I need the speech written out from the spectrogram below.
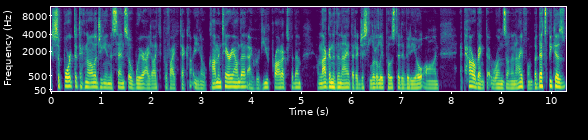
support the technology in the sense of where I like to provide tech, you know, commentary on that. I review products for them. I'm not going to deny that I just literally posted a video on a power bank that runs on an iPhone, but that's because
